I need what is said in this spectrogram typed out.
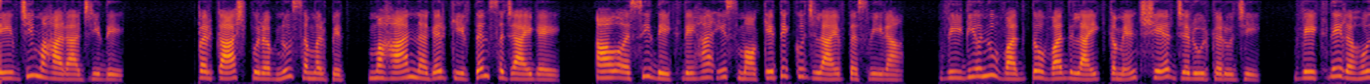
देव जी महाराज जी दे प्रकाश पुरब न समर्पित महान नगर कीर्तन सजाए गए आओ असी देखते हाँ इस मौके ते कुछ लाइव तस्वीर वीडियो नु तो वद लाइक कमेंट शेयर जरूर करो जी वेखते रहो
